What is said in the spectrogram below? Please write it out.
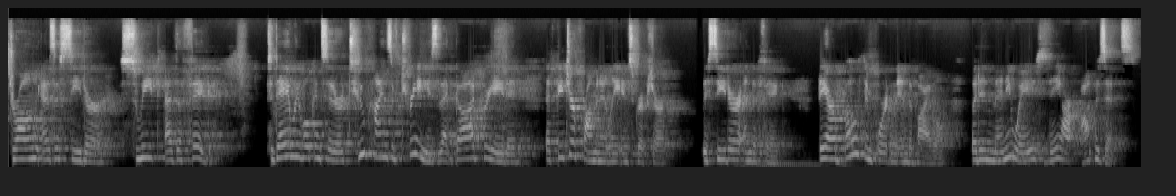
strong as a cedar, sweet as a fig. Today we will consider two kinds of trees that God created that feature prominently in Scripture the cedar and the fig. They are both important in the Bible, but in many ways they are opposites.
